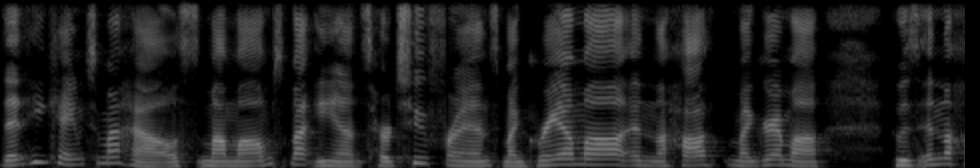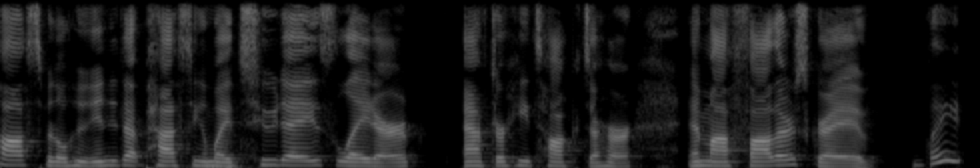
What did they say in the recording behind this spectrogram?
Then he came to my house, my mom's, my aunts, her two friends, my grandma, and the ho- my grandma, who was in the hospital, who ended up passing away two days later after he talked to her, and my father's grave. Wait,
